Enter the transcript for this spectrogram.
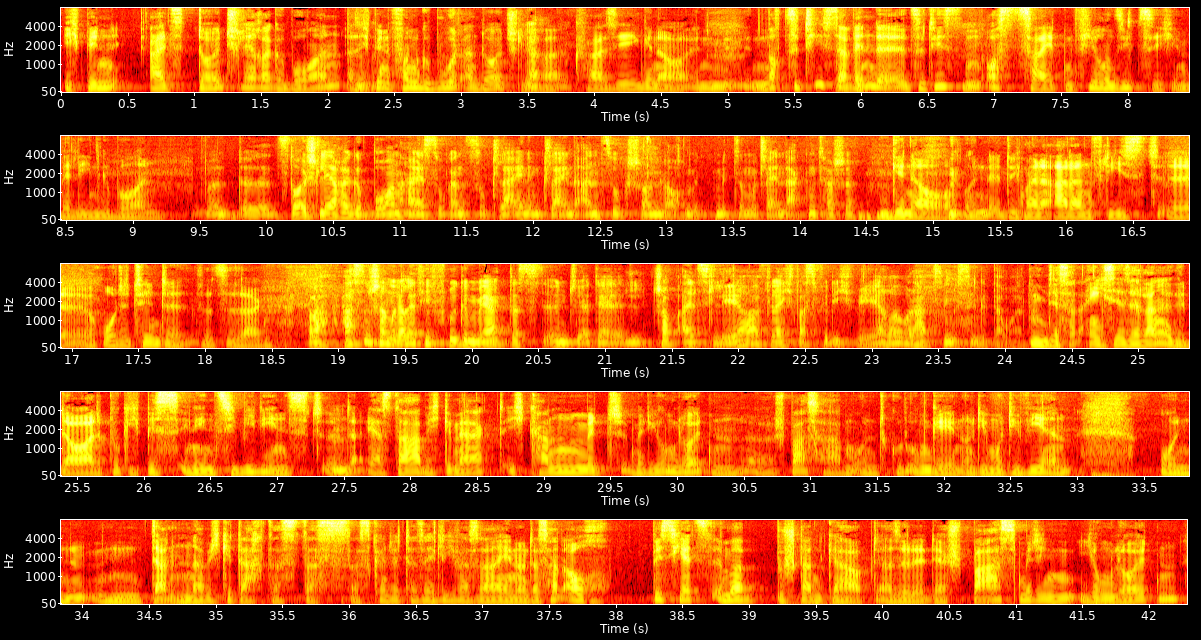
Ich bin als Deutschlehrer geboren, also ich bin von Geburt an Deutschlehrer ja. quasi, genau. In, noch zu tiefster Wende, zu tiefsten Ostzeiten, 74 in Berlin geboren als Deutschlehrer geboren heißt, so ganz so klein, im kleinen Anzug schon, auch mit, mit so einer kleinen Nackentasche. Genau, und durch meine Adern fließt äh, rote Tinte sozusagen. Aber hast du schon relativ früh gemerkt, dass äh, der Job als Lehrer vielleicht was für dich wäre oder hat es ein bisschen gedauert? Das hat eigentlich sehr, sehr lange gedauert, wirklich bis in den Zivildienst. Mhm. Erst da habe ich gemerkt, ich kann mit, mit jungen Leuten äh, Spaß haben und gut umgehen und die motivieren. Und mm, dann habe ich gedacht, dass das, das könnte tatsächlich was sein. Und das hat auch bis jetzt immer Bestand gehabt. Also der, der Spaß mit den jungen Leuten,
